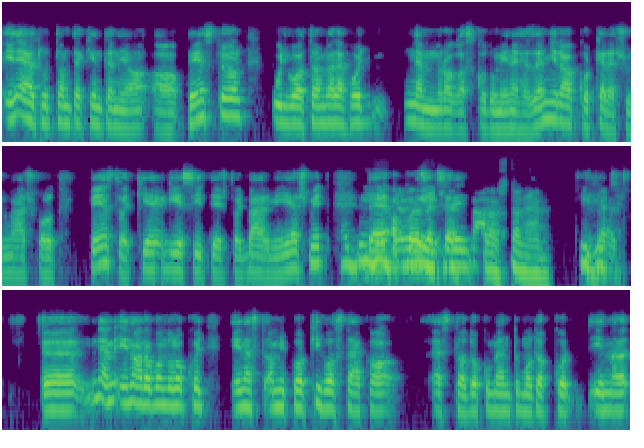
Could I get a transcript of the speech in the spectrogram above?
én el tudtam tekinteni a, a pénztől, úgy voltam vele, hogy nem ragaszkodom én ehhez ennyire, akkor keresünk máshol pénzt, vagy kiegészítést, vagy bármi ilyesmit, hát, de akkor ezek szerint... Választanám. Nem, én arra gondolok, hogy én ezt, amikor kihozták a, ezt a dokumentumot, akkor én már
